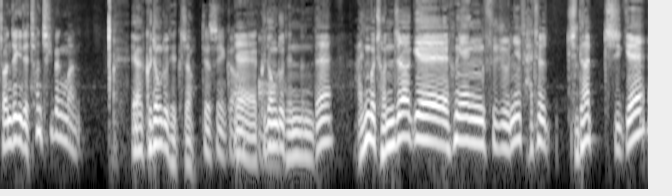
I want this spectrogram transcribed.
전쟁이 이제 1,700만. 예, 그 정도 됐죠. 됐으니까. 예, 그 정도 어. 됐는데 아니 뭐 전작의 흥행 수준이 사실 지나치게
